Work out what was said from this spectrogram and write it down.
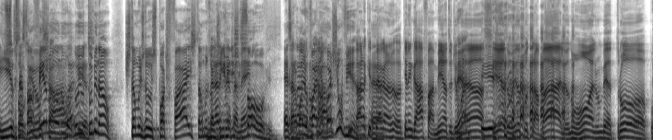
Isso, você só vê no, no, no. YouTube, não. Estamos no Spotify, estamos no Galera que só ouve. É, Exatamente, o Valinho carro. gosta de ouvir. O cara que pega aquele engarrafamento de Né? manhã cedo, indo pro trabalho, no ônibus, no metrô, pô.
